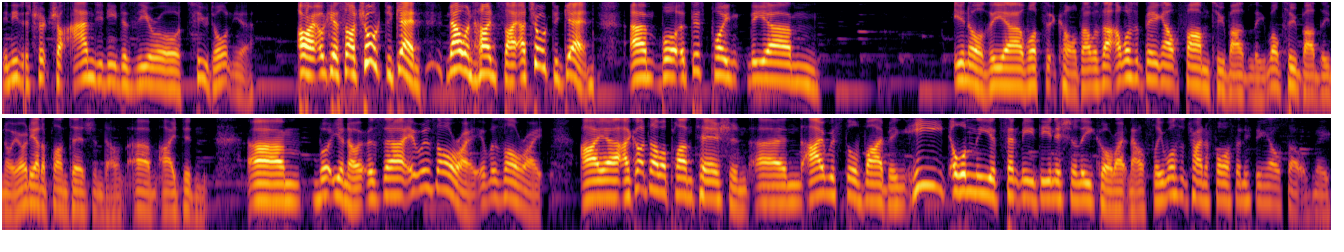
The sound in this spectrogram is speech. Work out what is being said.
You need a trip shot and you need a 0-2, don't you? Alright, okay, so I choked again. Now in hindsight, I choked again. Um, but at this point, the, um... You know, the, uh, what's it called? I was I wasn't being out farmed too badly. Well, too badly, no. You already had a plantation down. Um, I didn't. Um, but, you know, it was, uh, it was alright. It was alright. I, uh, I got down a plantation, and I was still vibing. He only had sent me the initial eco right now, so he wasn't trying to force anything else out of me.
